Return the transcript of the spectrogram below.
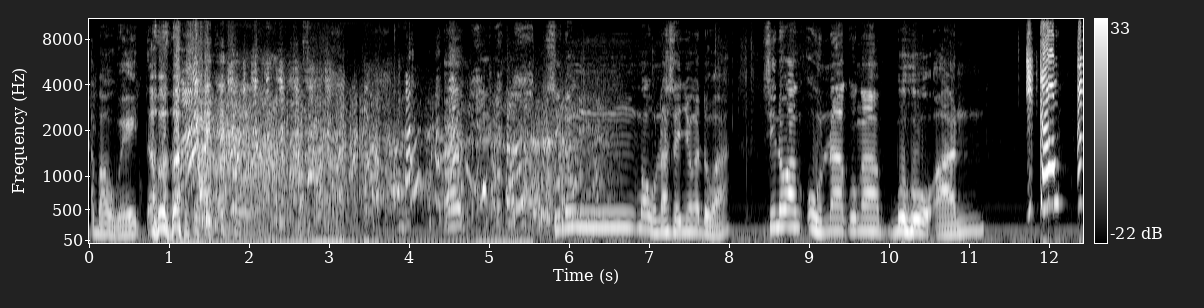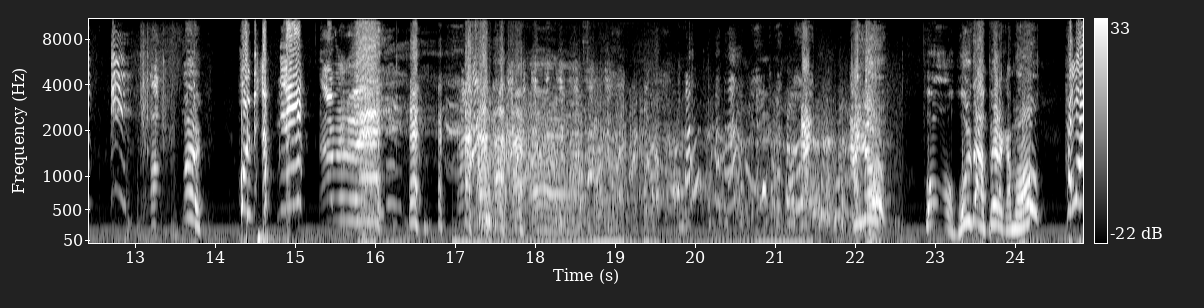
About wait. Ah, sinong mauna sa inyo nga duwa? Sino ang una ko nga buhuan? Ikaw? Ah, mm, Ah, ah, hold up na. ano? Ho- hold upper ka mo? Hala,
